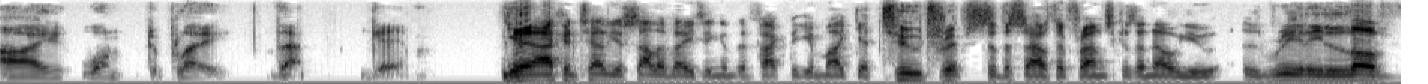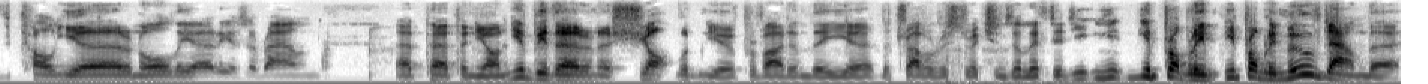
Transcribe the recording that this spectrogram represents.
I want to play that game. Yeah, I can tell you're salivating at the fact that you might get two trips to the south of France because I know you really love Collioure and all the areas around uh, Perpignan. You'd be there in a shot, wouldn't you, providing the uh, the travel restrictions are lifted? You, you, you probably you probably move down there.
